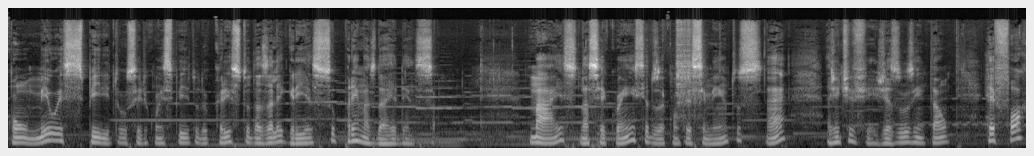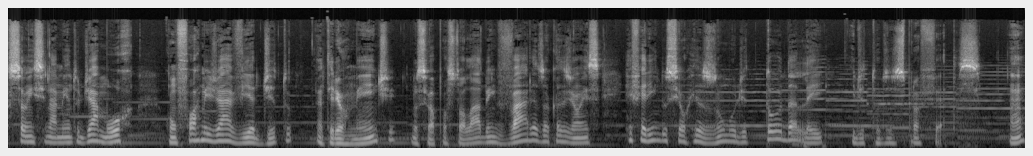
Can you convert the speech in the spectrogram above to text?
com o meu espírito, ou seja, com o espírito do Cristo, das alegrias supremas da redenção. Mas, na sequência dos acontecimentos, né, a gente vê Jesus então reforça o ensinamento de amor, conforme já havia dito anteriormente no seu apostolado em várias ocasiões, referindo-se ao resumo de toda a lei e de todos os profetas. Né?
